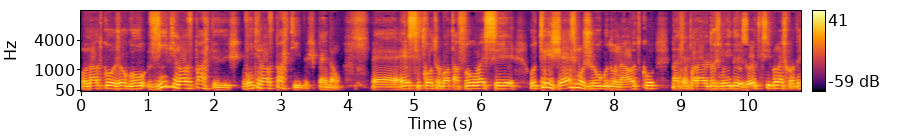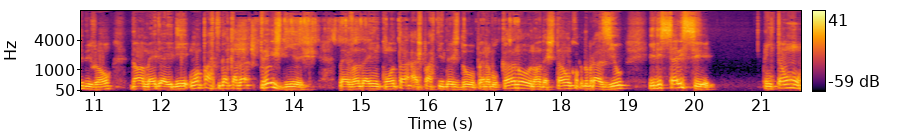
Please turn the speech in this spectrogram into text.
o Náutico jogou 29 partidas, 29 partidas, perdão. É, esse contra o Botafogo vai ser o trigésimo jogo do Náutico na temporada 2018, que segundo as contas de João, dá uma média aí de uma partida a cada três dias, levando aí em conta as partidas do Pernambucano, Nordestão, Copa do Brasil e de Série C. Então,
